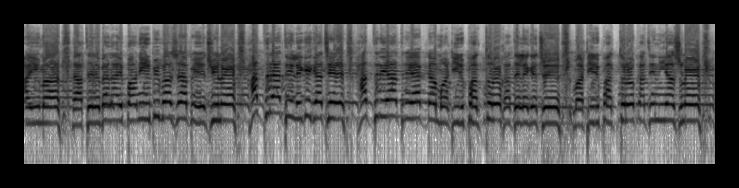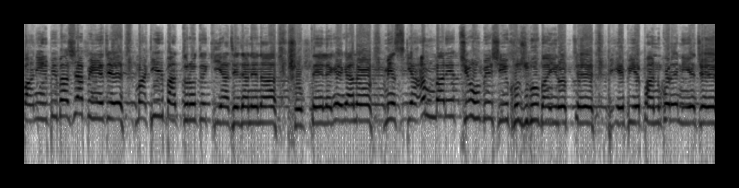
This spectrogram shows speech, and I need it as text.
আইমা। রাতের বেলায় পানির পিপাসা পেয়েছিল। হাতরাতে লেগে গেছে। হাতরে হাতরে একটা মাটির পাত্র হাতে লেগেছে। মাটির পাত্র কাছে নিয়ে আসলো। পানির পিপাসা পেয়েছে। মাটির পাত্রতে কি আছে জানে না। শুকতে লেগে গেল। মেসকে আম্বারের চেয়েও বেশি খুশবু বাইর হচ্ছে। পিয়ে পিয়ে পান করে নিয়েছে।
